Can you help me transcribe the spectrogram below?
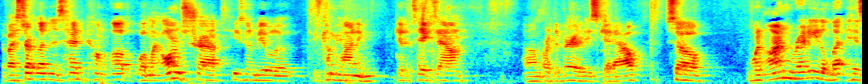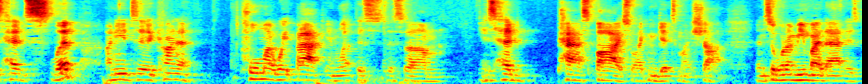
If I start letting his head come up while my arm's trapped, he's going to be able to, to come behind and get a takedown, um, or at the very least get out. So when I'm ready to let his head slip, I need to kind of pull my weight back and let this, this um, his head pass by so I can get to my shot. And so what I mean by that is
